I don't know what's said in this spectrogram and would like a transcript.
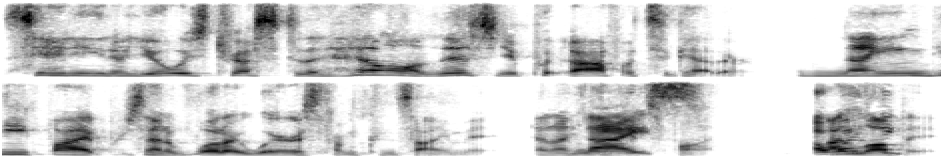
Sandy, you know, you always dress to the hill on this and you put outfits together. 95% of what I wear is from consignment. And I think it's fun. Oh, I, love think- it.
